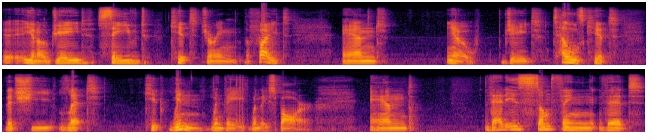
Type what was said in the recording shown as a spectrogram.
you know, Jade saved Kit during the fight, and you know, Jade tells Kit that she let Kit win when they when they spar, and that is something that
